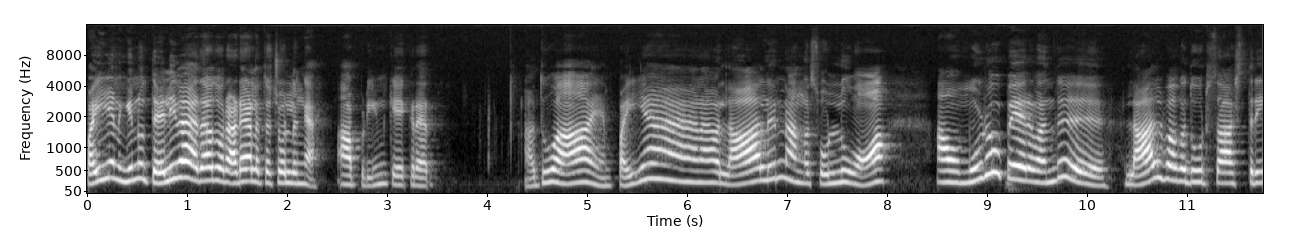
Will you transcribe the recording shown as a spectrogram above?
பையனுக்கு இன்னும் தெளிவாக ஏதாவது ஒரு அடையாளத்தை சொல்லுங்க அப்படின்னு கேட்குறாரு அதுவா என் பையன் லாலுன்னு நாங்கள் சொல்லுவோம். அவன் முழு பேர் வந்து லால் பகதூர் சாஸ்திரி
